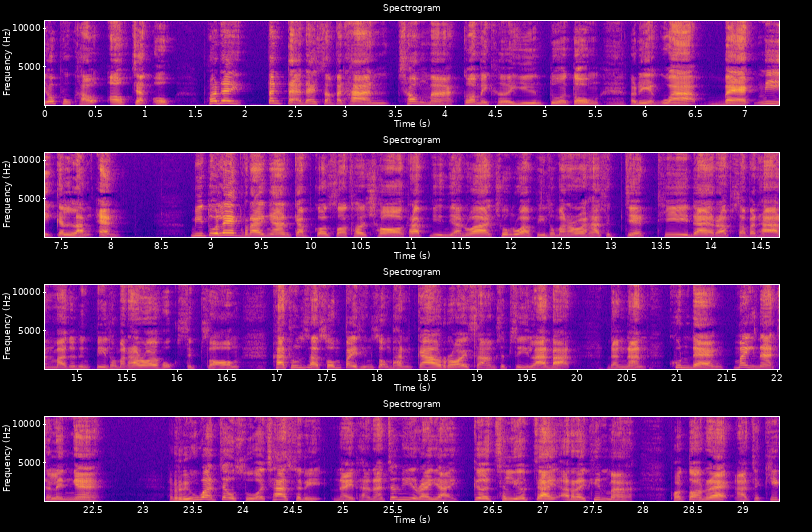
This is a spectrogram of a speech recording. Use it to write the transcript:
ยกภูเขาออกจากอก เพราะได้ตั้งแต่ได้สัมปทานช่องมาก็ไม่เคยยืนตัวตรง เรียกว่าแบกหนี้กันหลังแอน มีตัวเลขรายงานกับกสทช ครับยืนยันว่าช่วงระหว่างปี 2557 ที่ได้รับสัมปทานมาจนถึงปี 2562 ขาดทุนสะสมไปถึง 2,934 ล้านบาท ดังนั้นคุณแดงไม่น่าจะเล่นแง่หรือว่าเจ้าสัวชาติสิริในฐานะเจ้าหนี้รายใหญ่ เกิดเฉลียวใจอะไรขึ้นมา เพราะตอนแรกอาจจะคิด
